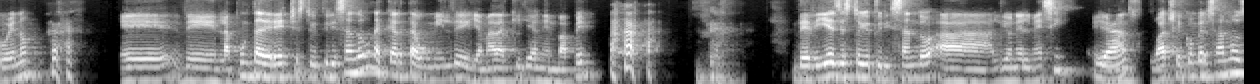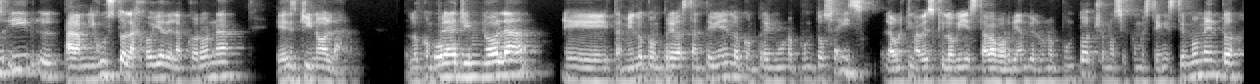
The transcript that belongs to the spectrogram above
bueno. Eh, de la punta derecha estoy utilizando una carta humilde llamada Kylian Mbappé. de 10 estoy utilizando a Lionel Messi, el watch que conversamos, y para mi gusto la joya de la corona es Ginola. Lo compré a oh. Ginola, eh, también lo compré bastante bien, lo compré en 1.6. La última vez que lo vi estaba bordeando el 1.8, no sé cómo está en este momento,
